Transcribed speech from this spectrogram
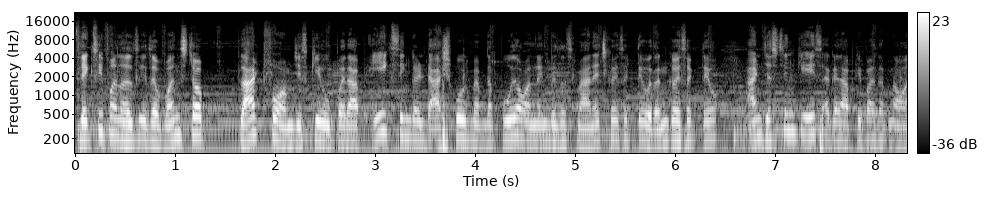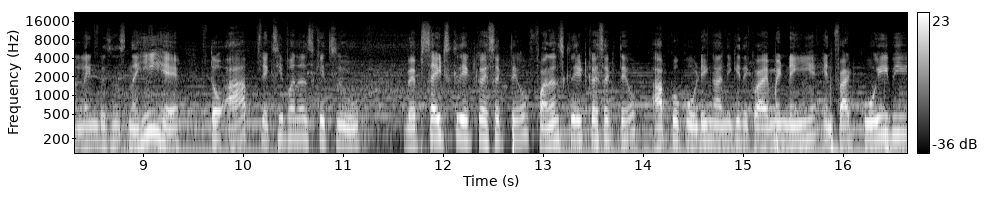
Flexifunnels is a one stop platform जिसके ऊपर आप एक सिंगल डैशबोर्ड में अपना पूरा ऑनलाइन बिज़नेस मैनेज कर सकते हो रन कर सकते हो। एंड जस्ट इन केस अगर आपके पास अपना ऑनलाइन बिज़नेस नहीं है तो आप फ्लेक्सी फनल्स के थ्रू वेबसाइट्स क्रिएट कर सकते हो फनल्स क्रिएट कर सकते हो। आपको कोडिंग आने की रिक्वायरमेंट नहीं है। इनफैक्ट कोई भी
